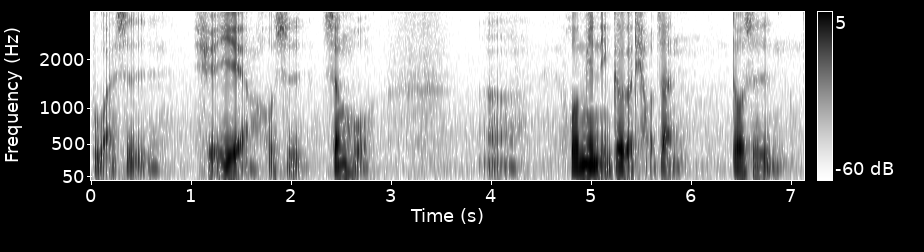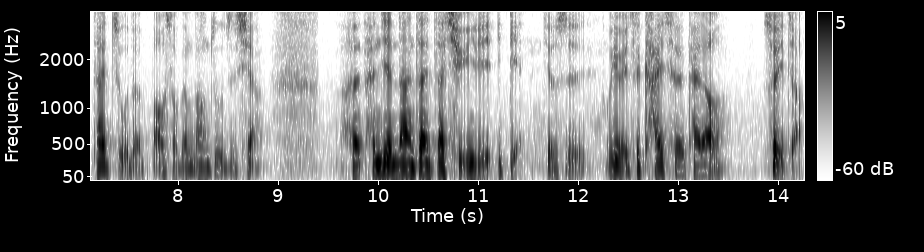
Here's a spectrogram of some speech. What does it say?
不管是学业啊，或是生活，呃，或面临各个挑战，都是在主的保守跟帮助之下。很很简单，再再举一一点，就是我有一次开车开到睡着，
